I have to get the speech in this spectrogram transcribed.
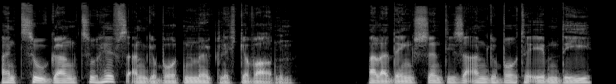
ein Zugang zu Hilfsangeboten möglich geworden. Allerdings sind diese Angebote eben die,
